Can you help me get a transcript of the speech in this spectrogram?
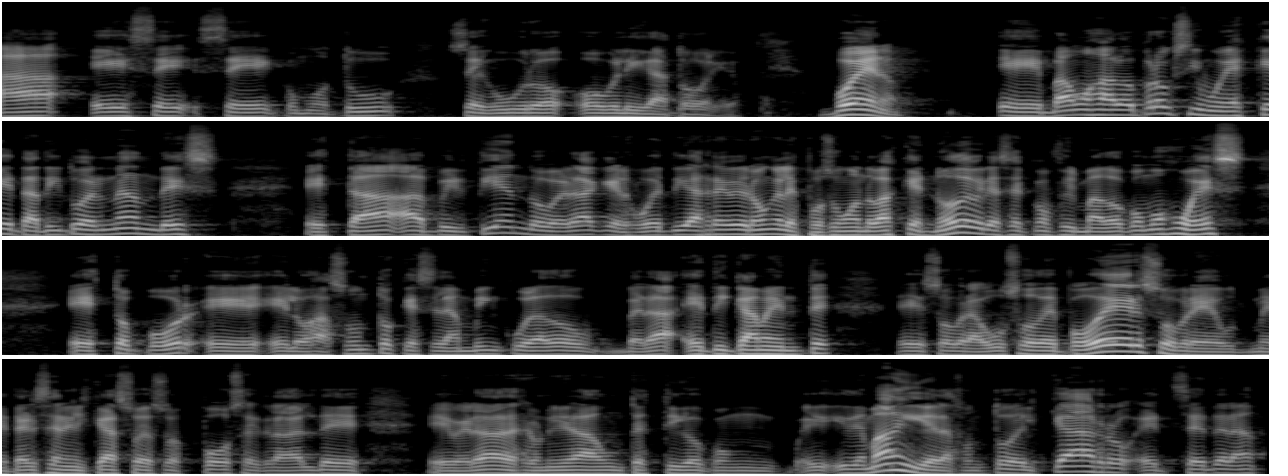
ASC como tu seguro obligatorio. Bueno, eh, vamos a lo próximo y es que Tatito Hernández está advirtiendo, ¿verdad?, que el juez Díaz Reverón, el esposo de Wanda Vázquez, no debería ser confirmado como juez. Esto por eh, eh, los asuntos que se le han vinculado, ¿verdad?, éticamente sobre abuso de poder, sobre meterse en el caso de su esposa y tratar de, ¿verdad?, de reunir a un testigo con, y demás, y el asunto del carro, etcétera,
